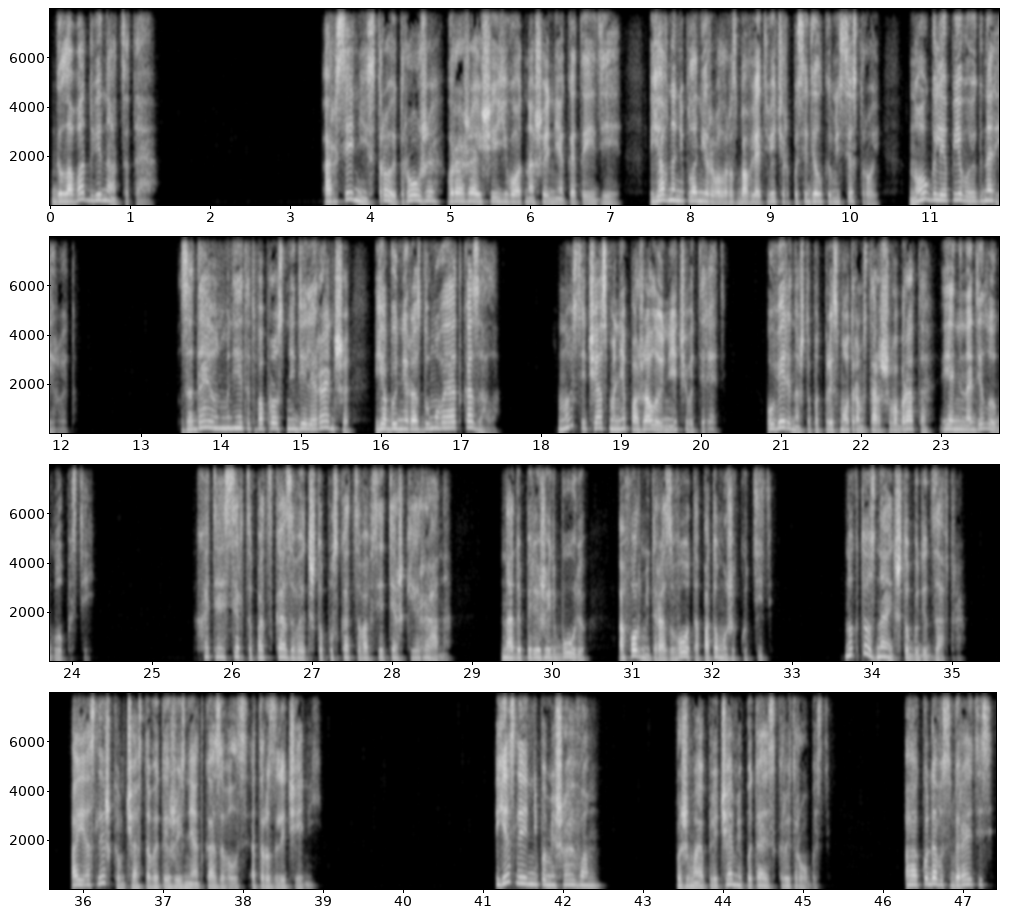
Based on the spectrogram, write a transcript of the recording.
Глава 12. Арсений строит рожи, выражающие его отношение к этой идее. Явно не планировал разбавлять вечер посиделками с сестрой, но Глеб его игнорирует. Задай он мне этот вопрос недели раньше, я бы, не раздумывая, отказала. Но сейчас мне, пожалуй, нечего терять. Уверена, что под присмотром старшего брата я не наделаю глупостей. Хотя сердце подсказывает, что пускаться во все тяжкие рано — надо пережить бурю, оформить развод, а потом уже кутить. Но кто знает, что будет завтра. А я слишком часто в этой жизни отказывалась от развлечений. «Если не помешаю вам...» Пожимая плечами, пытаясь скрыть робость. «А куда вы собираетесь?»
